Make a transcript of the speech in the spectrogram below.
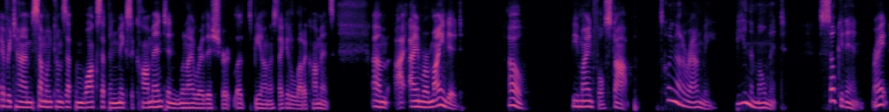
every time someone comes up and walks up and makes a comment, and when I wear this shirt, let's be honest, I get a lot of comments. Um, I, I'm reminded, oh, be mindful. Stop. What's going on around me? Be in the moment. Soak it in. Right.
